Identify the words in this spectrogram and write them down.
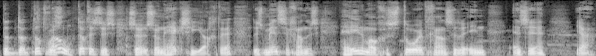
Dat, dat, dat, was, Oh. dat is dus zo- zo'n heksenjacht. Hè? Dus mensen gaan dus helemaal gestoord gaan ze erin. En ze, ja...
